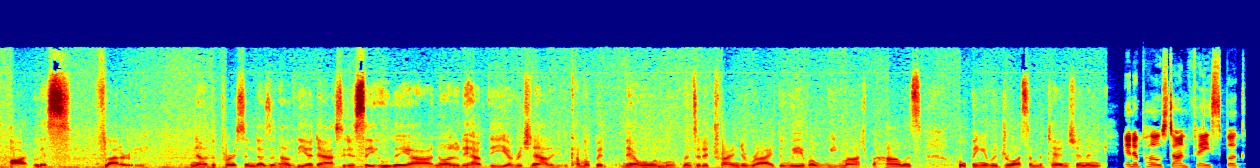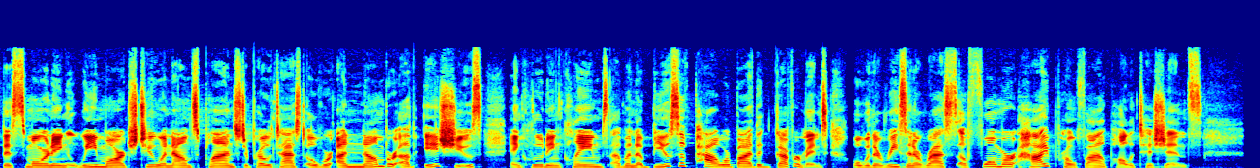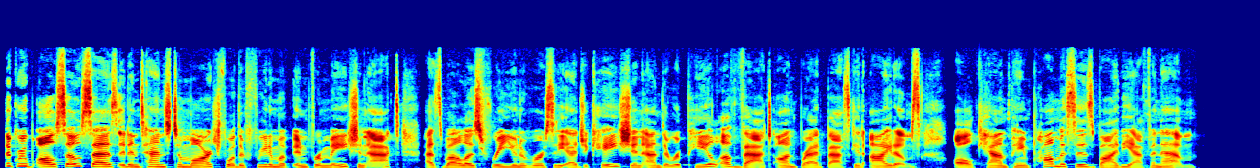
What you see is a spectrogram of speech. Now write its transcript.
artless flattery. You know, the person doesn't have the audacity to say who they are, nor do they have the originality to come up with their own movement. So they're trying to ride the wave of We March Bahamas, hoping it would draw some attention. And in a post on Facebook this morning, We March 2 announced plans to protest over a number of issues, including claims of an abuse of power by the government over the recent arrests of former high-profile politicians. The group also says it intends to march for the Freedom of Information Act, as well as free university education and the repeal of VAT on breadbasket items, all campaign promises by the FNM.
